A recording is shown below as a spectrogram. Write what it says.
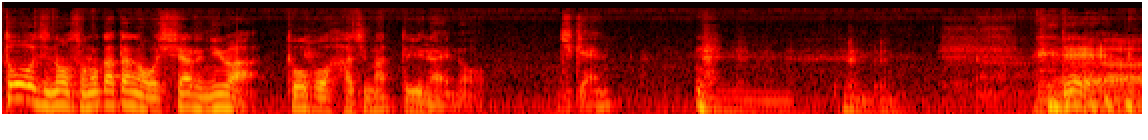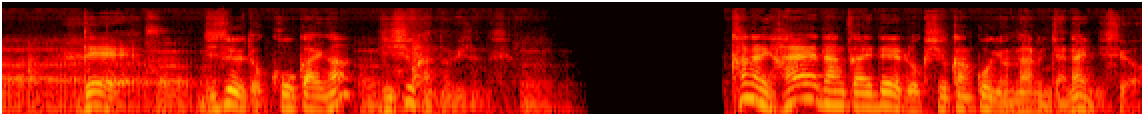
当時のその方がおっしゃるには東宝始まって以来の事件？でで実を言うと公開が2週間延びるんですよ。かなり早い段階で6週間興行になるんじゃないんですよ。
